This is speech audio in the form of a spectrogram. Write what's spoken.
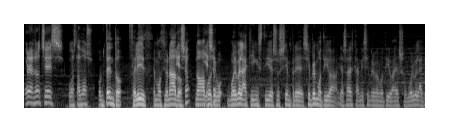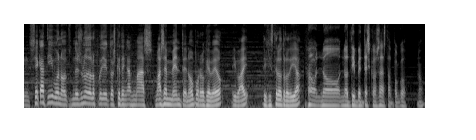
Buenas noches, ¿cómo estamos? Contento, feliz, emocionado. ¿Y eso? No, ¿Y porque eso? vuelve la Kings, tío. Eso siempre, siempre motiva. Ya sabes que a mí siempre me motiva eso. Vuelve la Kings. Sé que a ti, bueno, no es uno de los proyectos que tengas más, más en mente, ¿no? Por lo que veo, Ibai. Dijiste el otro día. No, no, no te inventes cosas tampoco, ¿no?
